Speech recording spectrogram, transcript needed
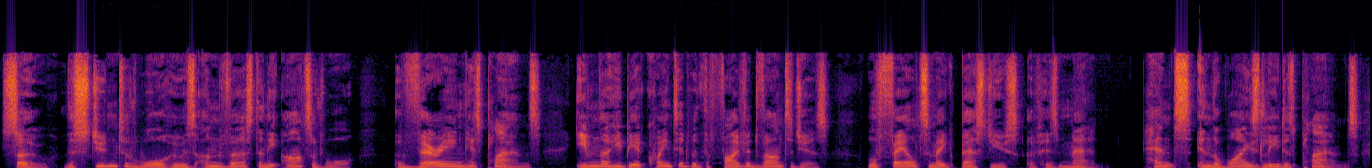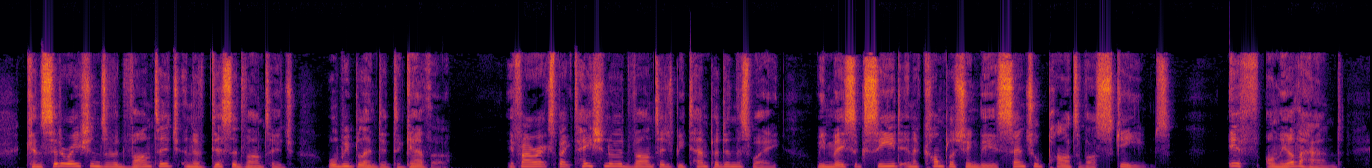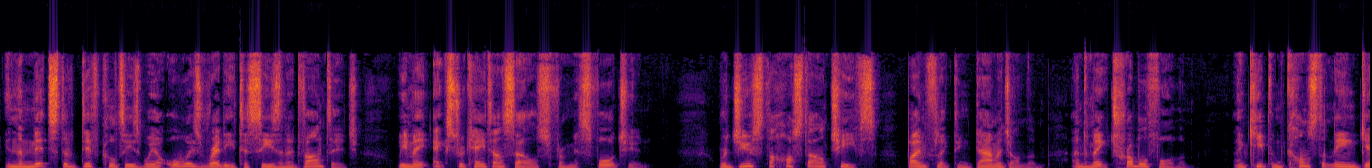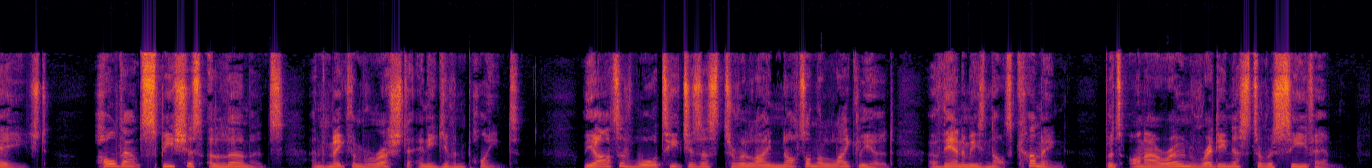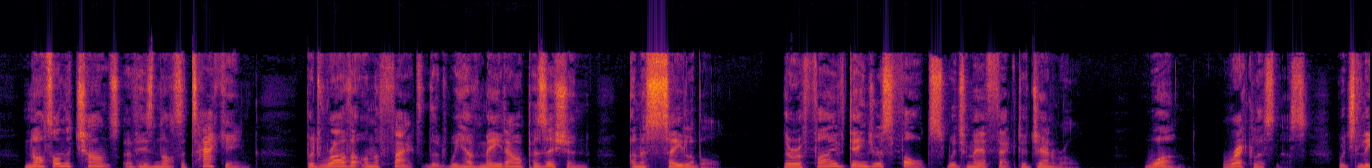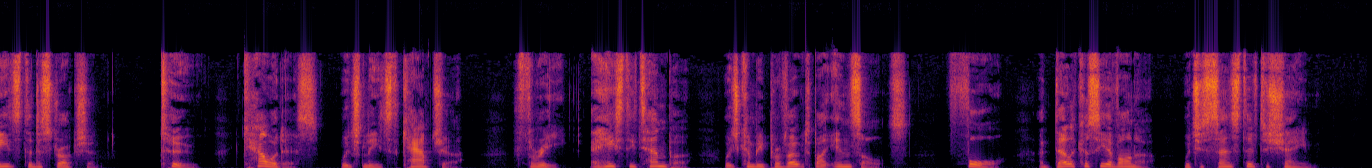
So, the student of war who is unversed in the art of war, of varying his plans, even though he be acquainted with the five advantages, will fail to make best use of his men. Hence, in the wise leader's plans, considerations of advantage and of disadvantage will be blended together. If our expectation of advantage be tempered in this way, we may succeed in accomplishing the essential part of our schemes. If, on the other hand, in the midst of difficulties we are always ready to seize an advantage, we may extricate ourselves from misfortune reduce the hostile chiefs by inflicting damage on them, and make trouble for them, and keep them constantly engaged, hold out specious allurements, and make them rush to any given point. The art of war teaches us to rely not on the likelihood of the enemy's not coming, but on our own readiness to receive him, not on the chance of his not attacking, but rather on the fact that we have made our position unassailable. There are five dangerous faults which may affect a general. 1. Recklessness, which leads to destruction. 2. Cowardice, which leads to capture. 3. A hasty temper, which can be provoked by insults. 4. A delicacy of honor, which is sensitive to shame.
